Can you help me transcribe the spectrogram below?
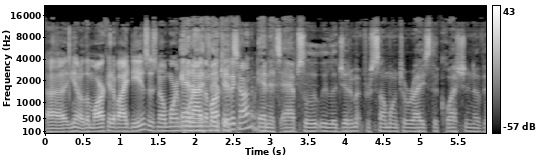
Uh, you know, the market of ideas is no more important than the market of economy. And it's absolutely legitimate for someone to raise the question of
